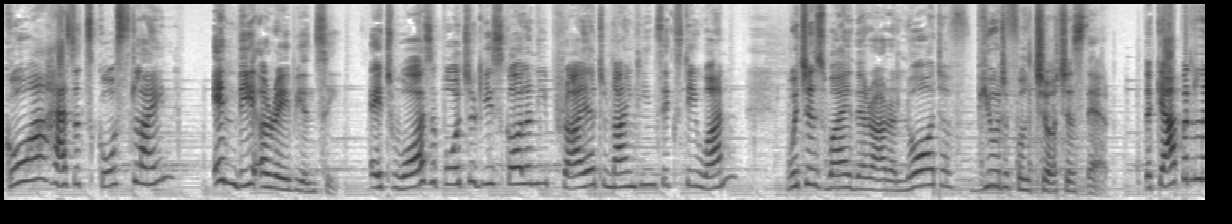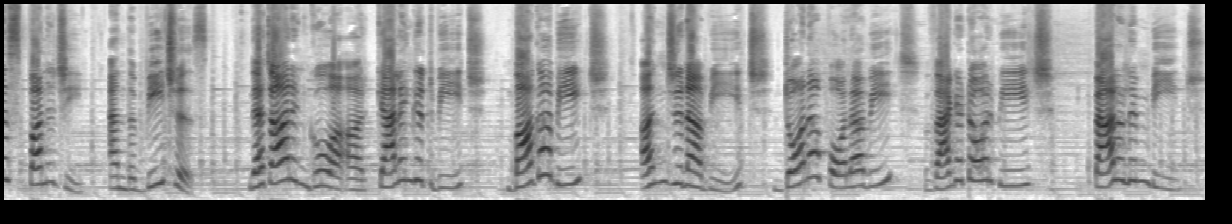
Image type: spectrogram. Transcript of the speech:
Goa has its coastline in the Arabian Sea. It was a Portuguese colony prior to 1961, which is why there are a lot of beautiful churches there. The capital is Panaji, and the beaches that are in Goa are Calangute Beach, Baga Beach, Anjuna Beach, Dona Paula Beach, Vagator Beach, Palolem Beach,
